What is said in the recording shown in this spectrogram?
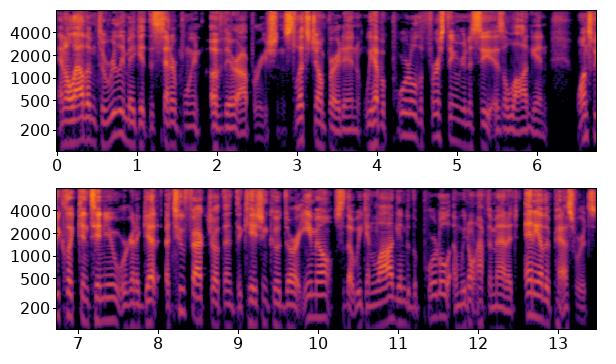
and allow them to really make it the center point of their operations. Let's jump right in. We have a portal. The first thing we're going to see is a login. Once we click continue, we're going to get a two-factor authentication code to our email so that we can log into the portal and we don't have to manage any other passwords.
